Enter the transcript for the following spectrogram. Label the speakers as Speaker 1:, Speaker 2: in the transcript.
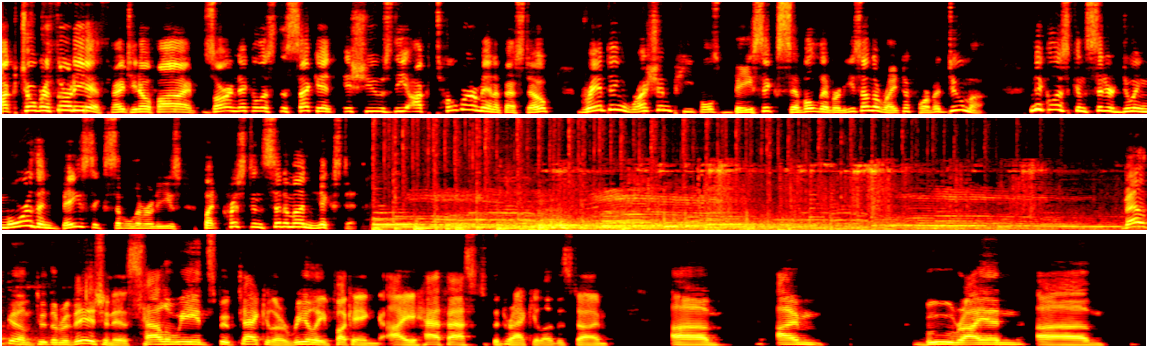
Speaker 1: October 30th, 1905, Tsar Nicholas II issues the October Manifesto, granting Russian peoples basic civil liberties and the right to form a Duma. Nicholas considered doing more than basic civil liberties, but Kyrsten Sinema nixed it.
Speaker 2: Welcome to the Revisionists Halloween Spooktacular. Really fucking, I half-assed the Dracula this time. Um, I'm Boo Ryan. Um,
